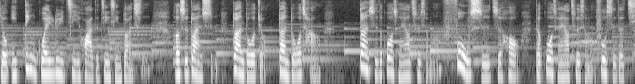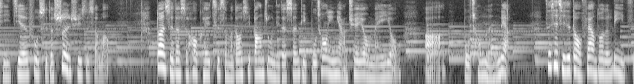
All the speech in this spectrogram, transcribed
有一定规律计划的进行断食，何时断食，断多久，断多长，断食的过程要吃什么，复食之后的过程要吃什么，复食的期间，复食的顺序是什么，断食的时候可以吃什么东西帮助你的身体补充营养，却又没有呃补充能量，这些其实都有非常多的例子，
